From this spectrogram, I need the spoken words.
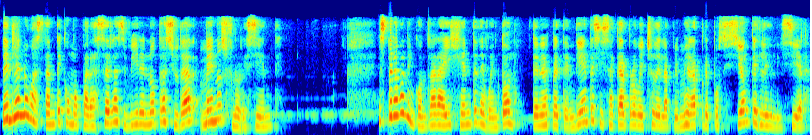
tendrían lo bastante como para hacerlas vivir en otra ciudad menos floreciente. Esperaban encontrar ahí gente de buen tono, tener pretendientes y sacar provecho de la primera preposición que les hiciera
